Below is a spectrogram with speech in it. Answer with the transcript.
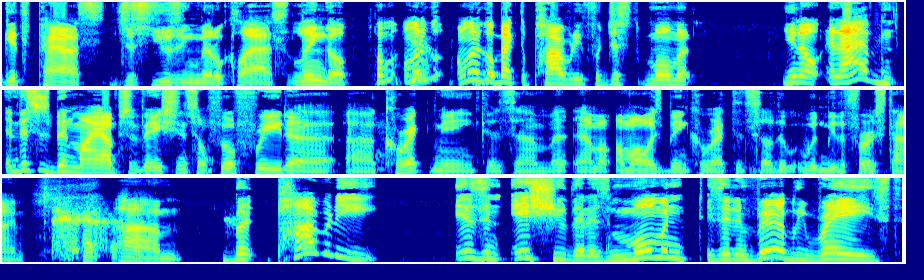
gets past just using middle class lingo. I'm, I'm gonna go, I'm gonna go back to poverty for just a moment. You know, and I've and this has been my observation, so feel free to uh, correct me because um, I'm, I'm, always being corrected, so it wouldn't be the first time. Um, but poverty is an issue that is moment is it invariably raised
